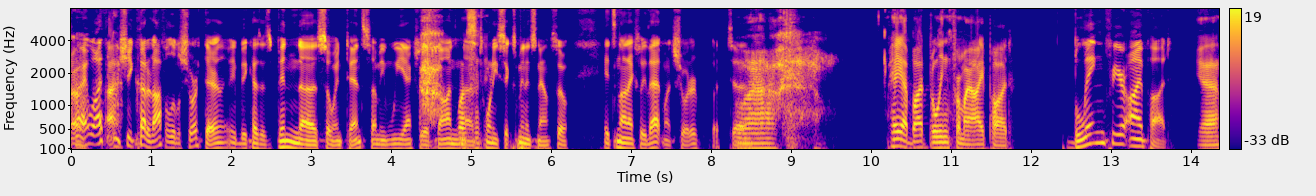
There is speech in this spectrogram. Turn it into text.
All right. Well, I think Ah, we should cut it off a little short there because it's been uh, so intense. I mean, we actually have gone uh, 26 minutes now, so it's not actually that much shorter. But uh, wow. Hey, I bought bling for my iPod. bling for your iPod, Yeah.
